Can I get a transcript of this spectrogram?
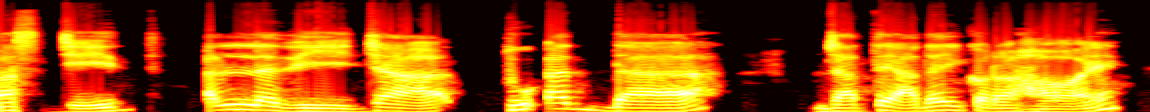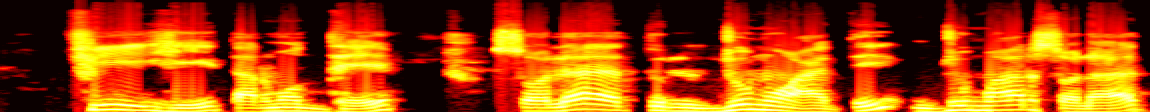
মসজিদ আল্লাযী যা তুআদ্দা, যাতে আদায় করা হয়, ফিহি, তার মধ্যে সলাতুল জুমুআতি, জুমার সলাত,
